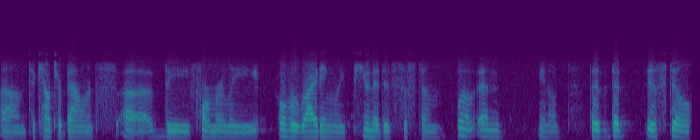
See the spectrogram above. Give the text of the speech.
um, to counterbalance uh, the formerly overridingly punitive system. Well, and you know that that is still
